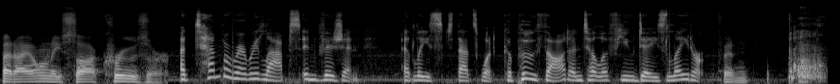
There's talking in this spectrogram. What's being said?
but I only saw cruiser. A temporary lapse in vision. At least that's what Capu thought until a few days later. And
